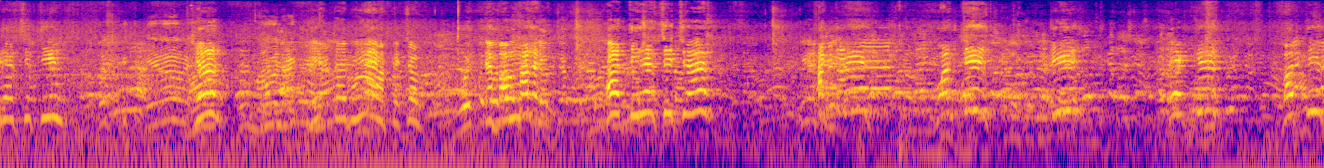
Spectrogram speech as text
तिरासी तीन चार एक का भी यहाँ पे, चल। ये बम्बल। तिरासी चार। अट्ठाईस, उनतीस, तीस, इक्कीस, बत्तीस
